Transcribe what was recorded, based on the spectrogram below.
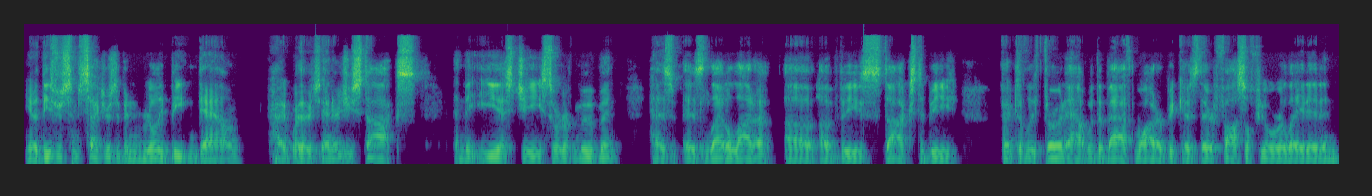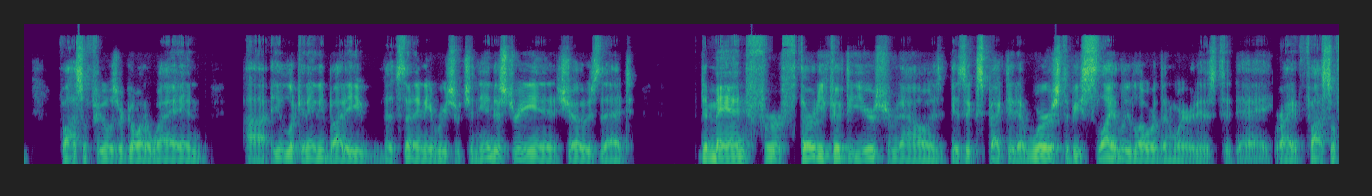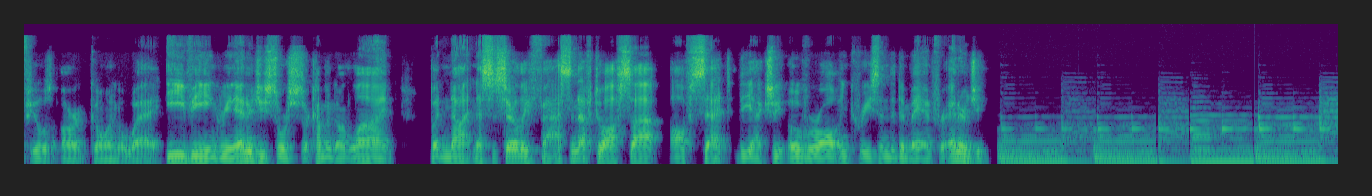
You know, these are some sectors that have been really beaten down, right? Whether it's energy stocks and the ESG sort of movement has has led a lot of uh, of these stocks to be effectively thrown out with the bathwater because they're fossil fuel related and fossil fuels are going away. And uh, you look at anybody that's done any research in the industry, and it shows that demand for 30 50 years from now is, is expected at worst to be slightly lower than where it is today right? Fossil fuels aren't going away. Ev and green energy sources are coming online but not necessarily fast enough to offset offset the actually overall increase in the demand for energy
